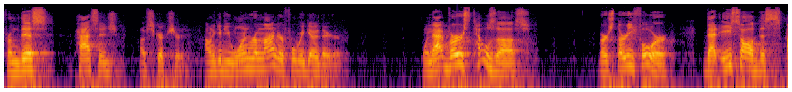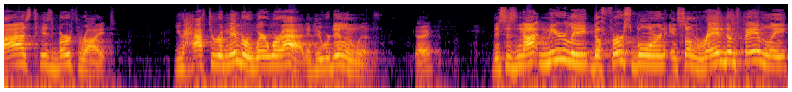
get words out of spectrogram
from this passage of Scripture. I want to give you one reminder before we go there. When that verse tells us, verse 34, that Esau despised his birthright, you have to remember where we're at and who we're dealing with. Okay? This is not merely the firstborn in some random family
